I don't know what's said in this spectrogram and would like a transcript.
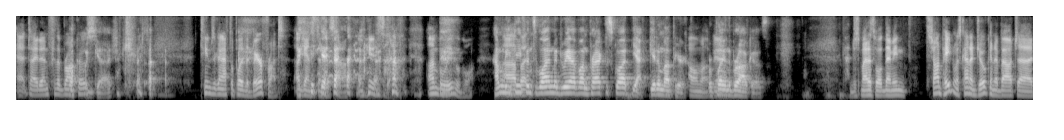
at tight end for the Broncos. Oh my gosh. Teams are going to have to play the bear front against them. yeah. I mean, it's unbelievable. How many uh, defensive but, linemen do we have on practice squad? Yeah, get them up here. Them up, We're playing the Broncos. God, just might as well. I mean, Sean Payton was kind of joking about uh,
